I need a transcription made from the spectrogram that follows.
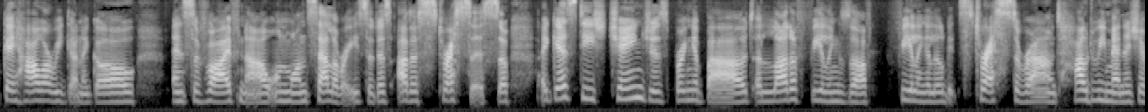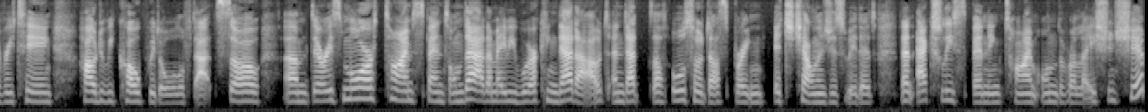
okay how are we going to go and survive now on one salary? So there's other stresses. So i guess these changes bring about a lot of feelings of feeling a little bit stressed around how do we manage everything, how do we cope with all of that. So um, there is more time spent on that and maybe working that out, and that does also does bring its challenges with it than actually spending time on the relationship.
